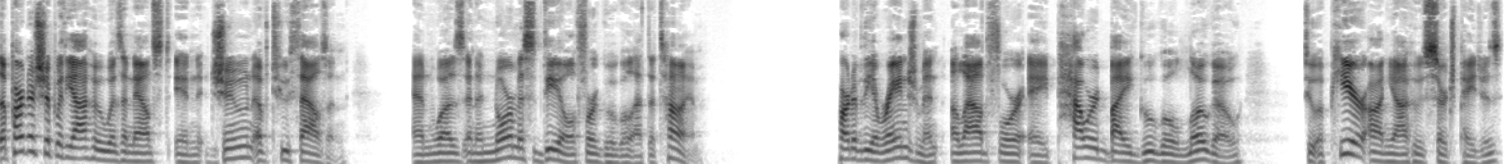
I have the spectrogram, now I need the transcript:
The partnership with Yahoo was announced in June of 2000 and was an enormous deal for Google at the time. Part of the arrangement allowed for a powered by Google logo to appear on Yahoo's search pages,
